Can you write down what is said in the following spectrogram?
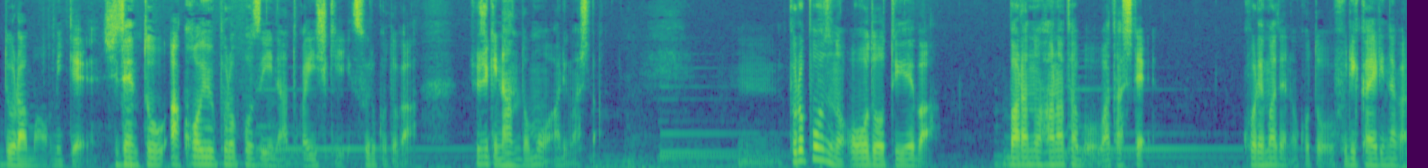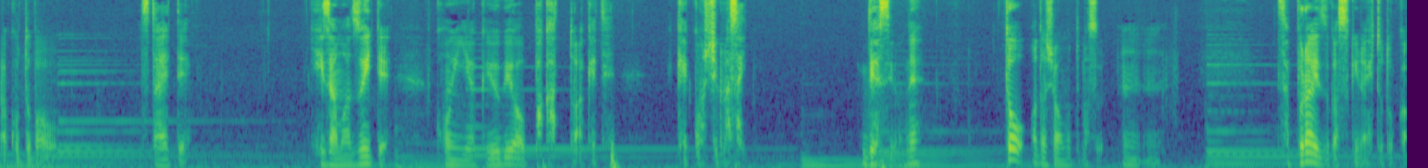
ドラマを見て自然とあこういうプロポーズいいなとか意識することが正直何度もありました。うんプロポーズの王道といえばバラの花束を渡してこれまでのことを振り返りながら言葉を伝えてひざまずいて婚約指輪をパカッと開けて結婚してください。ですよね。と私は思ってます。うんうん。サプライズが好きな人とか、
